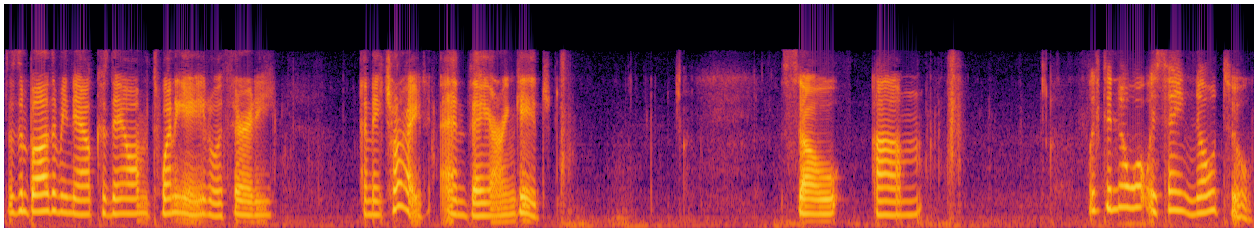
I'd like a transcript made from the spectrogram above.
doesn't bother me now because now I'm 28 or 30. And they tried and they are engaged. So, um, we have to know what we're saying no to.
